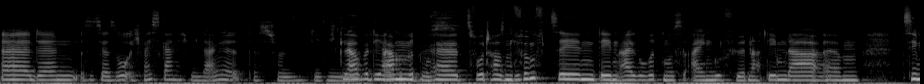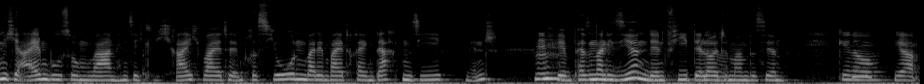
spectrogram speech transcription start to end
Äh, denn es ist ja so, ich weiß gar nicht, wie lange das schon diesen Ich glaube, die haben Algorithmus äh, 2015 den Algorithmus eingeführt, nachdem da Ja. ähm, ziemliche Einbußungen waren hinsichtlich Reichweite, Impressionen bei den Beiträgen, dachten sie, Mensch, wir personalisieren den Feed der Leute Ja. mal ein bisschen. Genau, ja.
